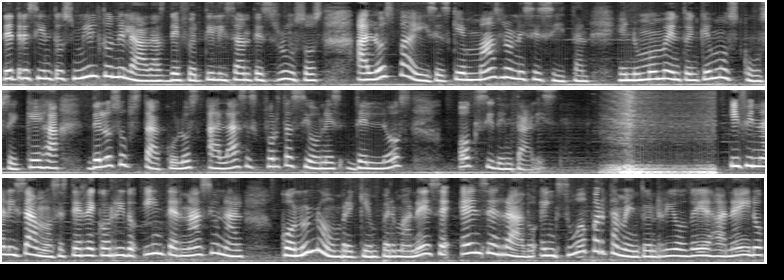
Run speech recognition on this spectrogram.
de 300.000 toneladas de fertilizantes rusos a los países que más lo necesitan, en un momento en que Moscú se queja de los obstáculos a las exportaciones de los occidentales. Y finalizamos este recorrido internacional con un hombre quien permanece encerrado en su apartamento en Río de Janeiro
